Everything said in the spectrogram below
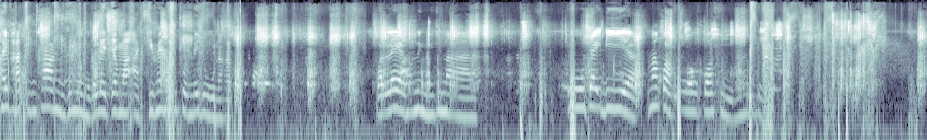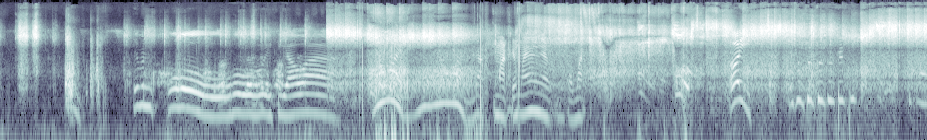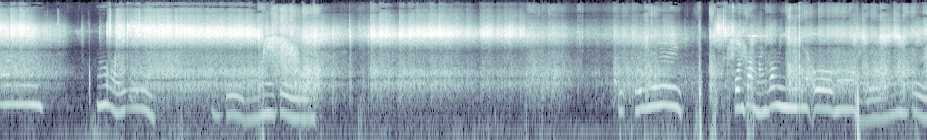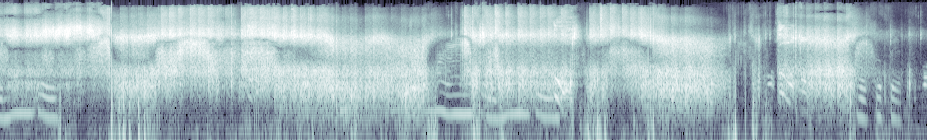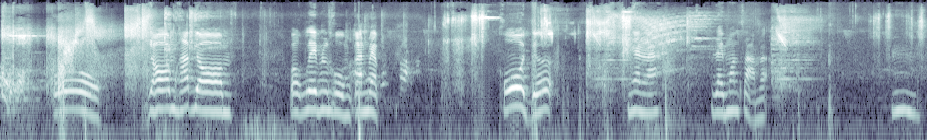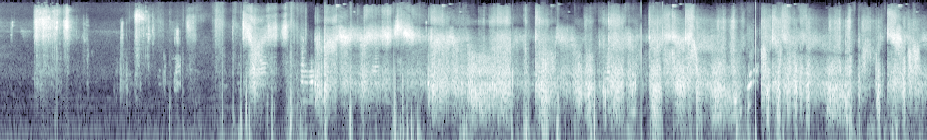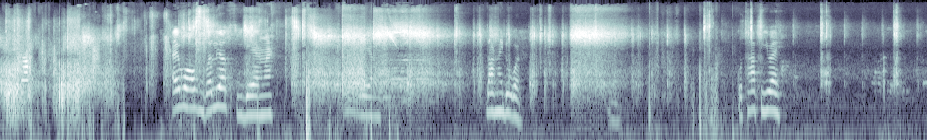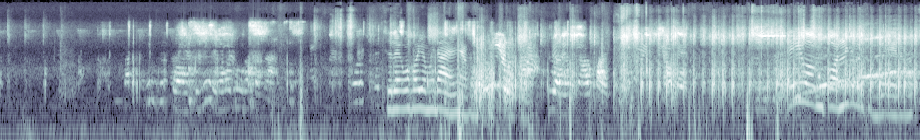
ให้พักกินข้าวหนึ่งชั่วโมงผมก็เลยจะมาอัดคลิปให้ท่านผู้ชมได้ดูนะครับ วันแรกหนึ่งมิถุนานะครูใจดีอะมากกว่าครูป .4 นะเด็ก ฮ้ยมันโอ้โหเฟี้ยวอะไม่ไหวหนักหมัดได้ไหมเนี่ยขอหมัดเอ้ยชุบชุบชุบชุบชุบชุบไม่ไหวเลยไม่ตื่นไม่ตื่นเฮ้ยเฮ้ยคนฝั่งนั้นก็มีเนี่ยโอ้ไม่ไหวเลยไม่ตื่นไม่ตื่น โอ้เกือบ แตกโอ้ ยอมครับยอม บอกเลยมันโขมกันแบบ โคตรเยอะ เนี่ยนะไดมอนสามละอืม ผมก็เลือกสีแดงนะแดงตั้งให้ดูก่อน กดท่าพีไปแสดงว่าเขายังไม่ได้เนี่ยไอวอลมังกรน่าจะเป็นของแรนะครับ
